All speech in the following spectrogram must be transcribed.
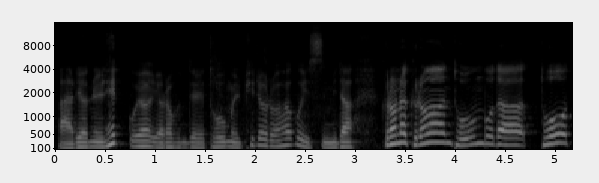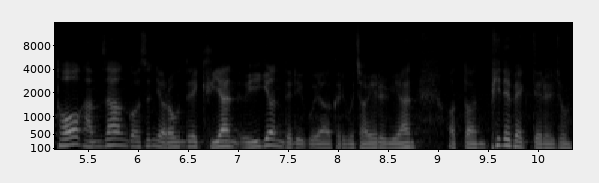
마련을 했고요. 여러분들의 도움을 필요로 하고 있습니다. 그러나 그런 도움보다 더, 더 감사한 것은 여러분들의 귀한 의견들이고요. 그리고 저희를 위한 어떤 피드백들을 좀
